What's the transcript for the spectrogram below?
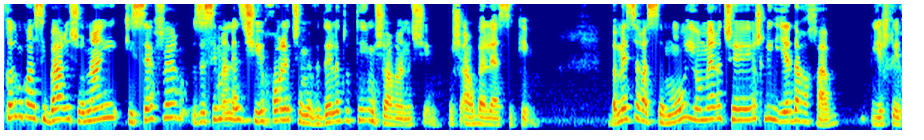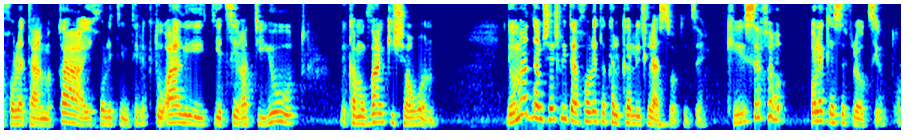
קודם כל הסיבה הראשונה היא כי ספר זה סימן לאיזושהי יכולת שמבדלת אותי משאר האנשים, משאר בעלי עסקים. במסר הסמוי היא אומרת שיש לי ידע רחב, יש לי יכולת העמקה, יכולת אינטלקטואלית, יצירתיות וכמובן כישרון. והיא אומרת גם שיש לי את היכולת הכלכלית לעשות את זה, כי ספר עולה כסף להוציא אותו.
